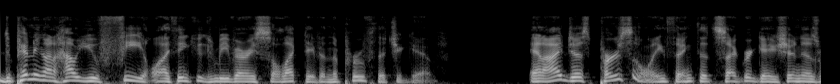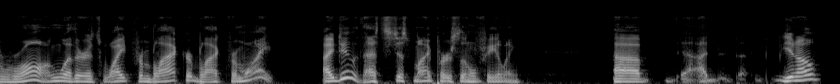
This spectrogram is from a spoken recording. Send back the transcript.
Depending on how you feel, I think you can be very selective in the proof that you give. And I just personally think that segregation is wrong, whether it's white from black or black from white. I do. That's just my personal feeling. Uh, I, you know,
